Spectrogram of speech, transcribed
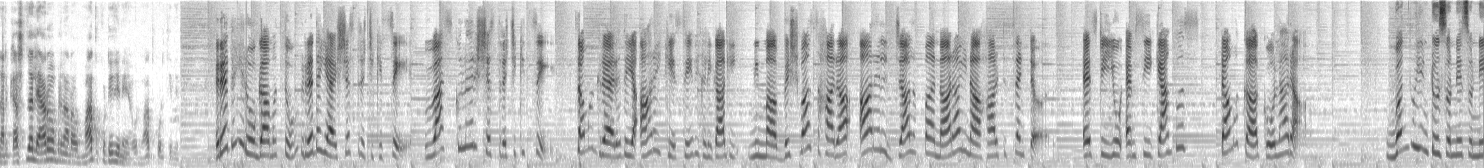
ನನ್ನ ಕಷ್ಟದಲ್ಲಿ ಯಾರೋ ಒಬ್ರು ನಾನು ಅವ್ರ ಮಾತು ಕೊಟ್ಟಿದ್ದೀನಿ, ಅವ್ರ ಮಾತು ಕೊಡ್ತೀನಿ. ಹೃದಯ ರೋಗ ಮತ್ತು ಹೃದಯ ಶಸ್ತ್ರಚಿಕಿತ್ಸೆ. ವ್ಯಾಸ್ಕುಲರ್ ಶಸ್ತ್ರಚಿಕಿತ್ಸೆ. ಸಮಗ್ರ ಹೃದಯ ಆರೈಕೆ ಸೇವೆಗಳಿಗಾಗಿ ನಿಮ್ಮ ವಿಶ್ವಾಸಹಾರ R L Jalappa Narayana heart centre. STUMC campus Tamaka Kolar. ಒಂದು ಎಂಟು ಸೊನ್ನೆ ಸೊನ್ನೆ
